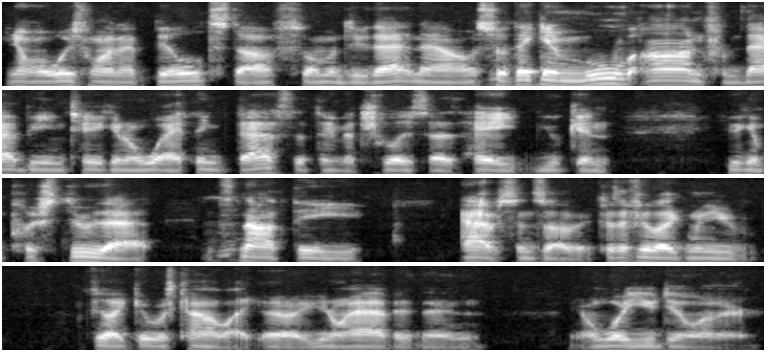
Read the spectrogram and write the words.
you know, I always want to build stuff, so I'm gonna do that now. So they can move on from that being taken away, I think that's the thing that really says, hey, you can, you can push through that. It's Mhm. not the absence of it, because I feel like when you I feel like it was kind of like, uh, you don't have it, then you know, what are you doing, or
